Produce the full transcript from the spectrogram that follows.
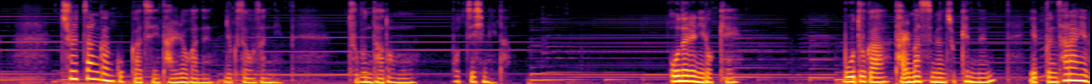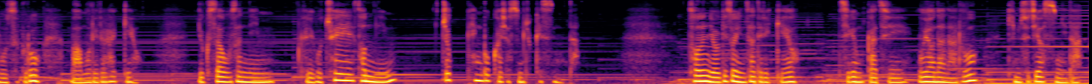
출장 간 곳까지 달려가는 육사오사님 두 분 다 너무 멋지십니다. 오늘은 이렇게 모두가 닮았으면 좋겠는 예쁜 사랑의 모습으로 마무리를 할게요. 6454님, 그리고 최선님, 쭉 행복하셨으면 좋겠습니다. 저는 여기서 인사드릴게요. 지금까지 우연한 하루 김수지였습니다.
